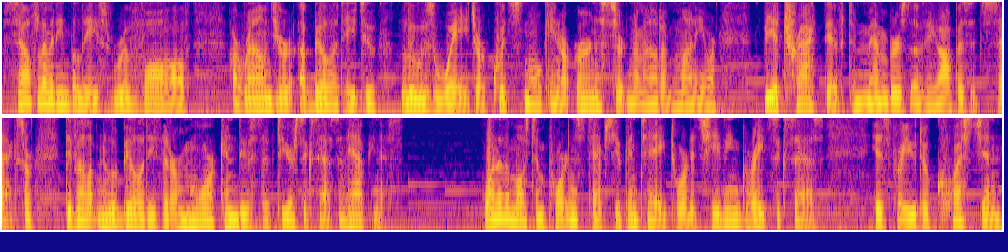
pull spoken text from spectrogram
Self-limiting beliefs revolve around your ability to lose weight or quit smoking or earn a certain amount of money or be attractive to members of the opposite sex or develop new abilities that are more conducive to your success and happiness. One of the most important steps you can take toward achieving great success is for you to question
